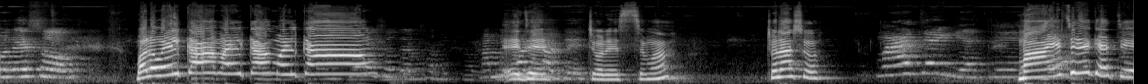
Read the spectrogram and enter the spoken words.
বলে এসো বলো ওয়েলকাম ওয়েলকাম ওয়েলকাম এই যে চলে এসছে মা। চলে আসো। মা এসে গেছে।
